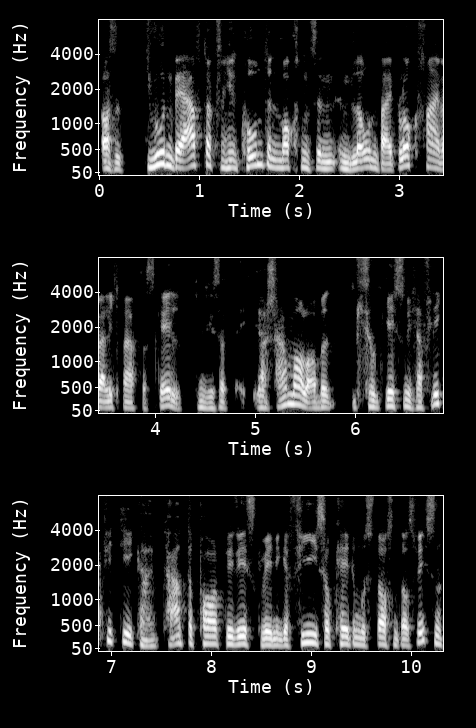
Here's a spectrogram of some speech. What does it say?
also die wurden beauftragt von ihren Kunden, machten uns einen, einen Loan bei BlockFi, weil ich brauche das Geld. Und die gesagt, ja, schau mal, aber wieso gehst du nicht auf Liquidity, kein Counterparty-Risk, weniger Fees, okay, du musst das und das wissen.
